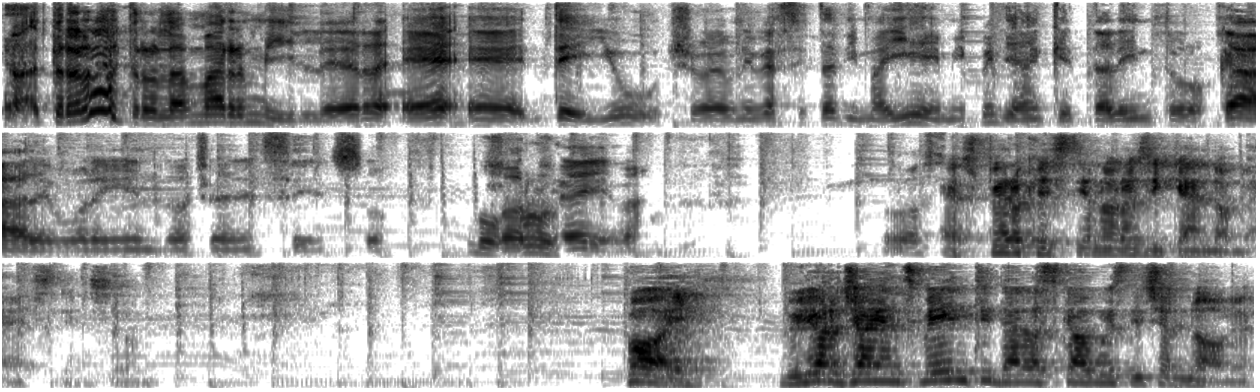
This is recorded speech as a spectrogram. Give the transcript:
No, tra l'altro la Mar Miller è, è DU, cioè Università di Miami, quindi è anche talento locale volendo, cioè nel senso. Boh, okay, so. eh, spero che stiano rosicando a bestia, insomma. Poi, New York Giants 20, Dallas Cowboys 19.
